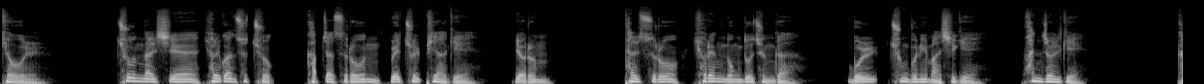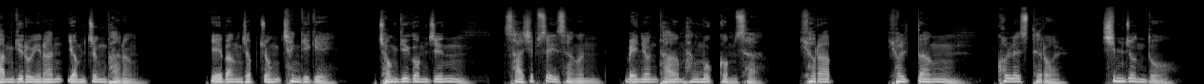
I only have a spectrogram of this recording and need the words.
겨울, 추운 날씨에 혈관 수축, 갑작스러운 외출 피하기, 여름, 탈수로 혈액 농도 증가, 물 충분히 마시기, 환절기, 감기로 인한 염증 반응, 예방접종 챙기기, 정기검진 40세 이상은 매년 다음 항목 검사, 혈압, 혈당, 콜레스테롤, 심전도,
